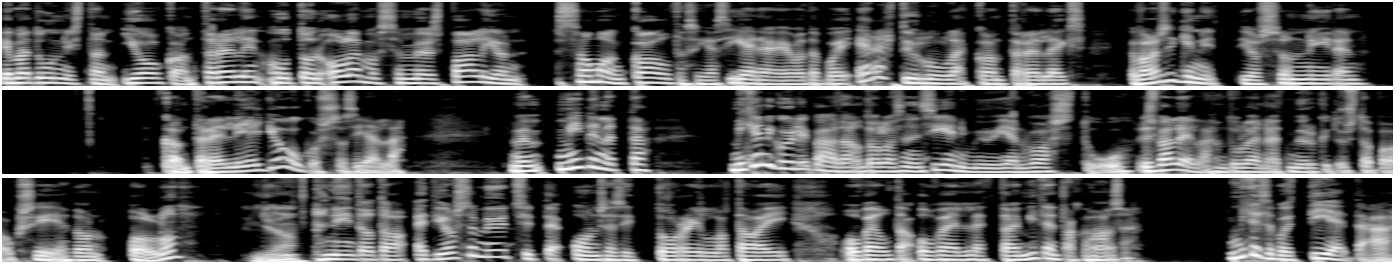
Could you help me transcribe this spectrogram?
ja mä tunnistan jo kanttarellin, mutta on olemassa myös paljon samankaltaisia sieniä, joita voi erehtyä luulla kanttarelleiksi. Ja varsinkin jos on niiden kanttarellien joukossa siellä. Niin mä mietin, että mikä niin ylipäätään on tuollaisen sienimyyjän vastuu? Siis välillähän tulee näitä myrkytystapauksia, että on ollut. Joo. Niin tota, että jos sä myyt sitten, on se sitten torilla tai ovelta ovelle tai miten tahansa, niin miten sä voit tietää?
